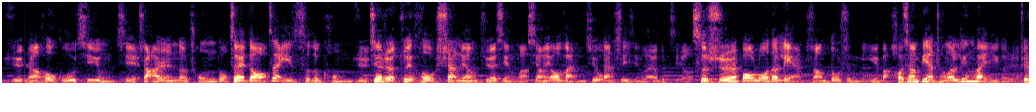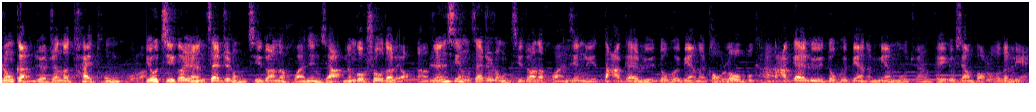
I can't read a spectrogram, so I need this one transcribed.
惧，然后鼓起勇气杀人的冲动，再到再一次的恐惧，接着最后善良觉醒了，想要挽救，但是已经来不及了。此时保罗的脸上都是泥巴，好像变成了另外一个人。这种感觉真的太痛苦了。有几个人在这种极端的环境下能够受得了呢？人性在这种极端的环境里，大概率都会变得丑陋不堪，大概率都会变得面目全非，就像保罗的脸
